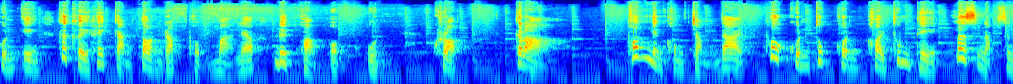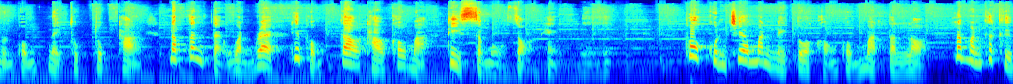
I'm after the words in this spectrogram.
คุณเองก็เคยให้การต้อนรับผมมาแล้วด้วยความอบอุ่น ครอบกล่าวผมยังคงจำได้ พวกคุณทุกคนคอยทุ่มเทและสนับสนุนผมในทุกๆทาง นับตั้งแต่วันแรกที่ผมก้าวเท้าเข้ามาที่สโมสรแห่งนี้ พวกคุณเชื่อมั่นในตัวของผมมาตลอด และมันก็คือ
